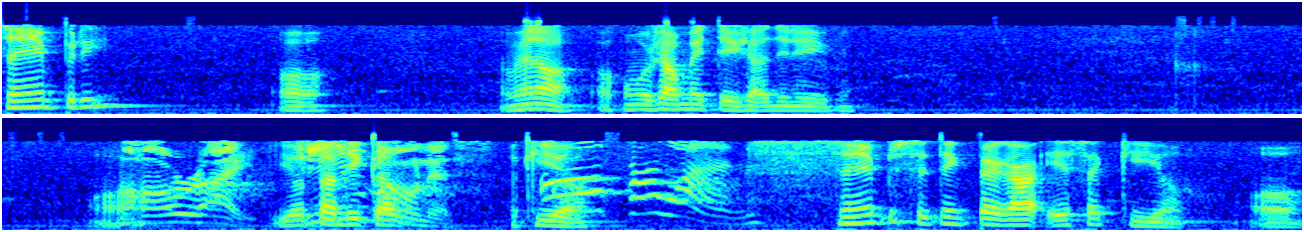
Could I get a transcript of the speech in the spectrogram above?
Sempre, ó, Tá vendo, ó? Ó como eu já aumentei já de nível. Ó. E outra dica aqui, ó. Sempre você tem que pegar esse aqui, ó. Ó,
